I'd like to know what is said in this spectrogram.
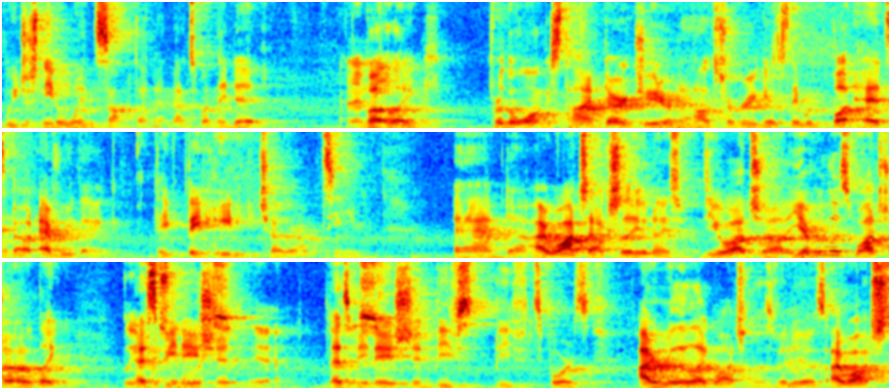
we just need to win something, and that's when they did. and I But like for the longest time, Derek Jeter and Alex Rodriguez, they would butt heads about everything. They, they hated each other on the team. And uh, I watched actually a nice. Do you watch? Uh, you ever list watch uh, like Bleacher SB Sports, Nation? Yeah, SB Nation, Beef Beef Sports. I really like watching those videos. I watched.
